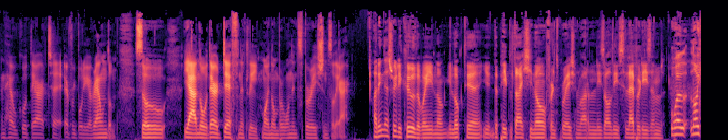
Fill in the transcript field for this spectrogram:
and how good they are to everybody around them. So yeah no they're definitely my number one inspiration so they are I think that's really cool the way you know you look to you, the people to actually know for inspiration rather than these all these celebrities and Well, like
